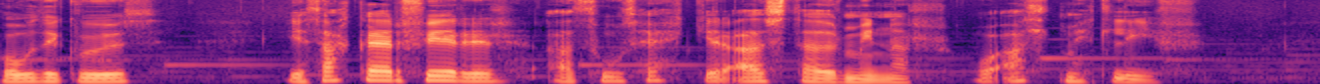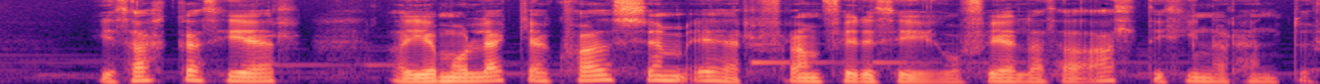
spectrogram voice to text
Góði Guð, ég þakka þér fyrir að þú þekkir aðstæður mínar og allt mitt líf. Ég þakka þér að ég má leggja hvað sem er fram fyrir þig og fela það allt í þínar hendur.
